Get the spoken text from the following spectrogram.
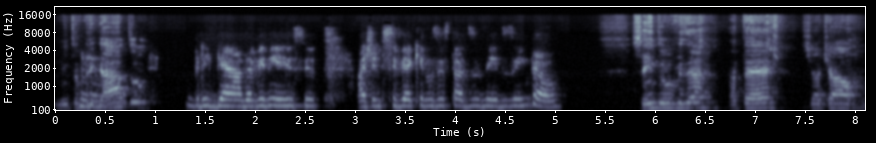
Muito obrigado. Obrigada, Vinícius. A gente se vê aqui nos Estados Unidos, então. Sem dúvida. Até. Tchau, tchau.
